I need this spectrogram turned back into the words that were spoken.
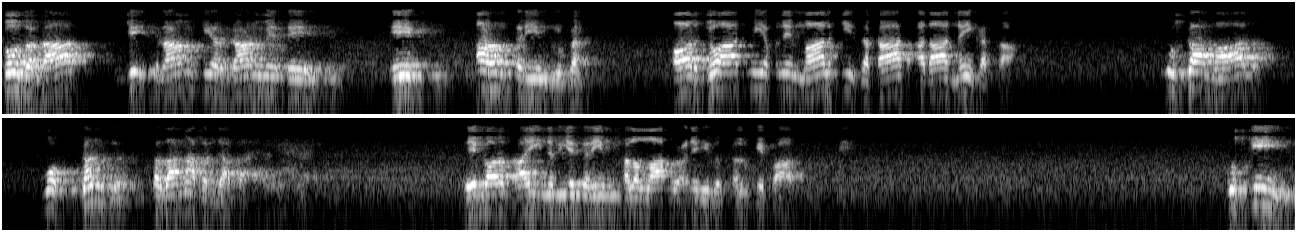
تو زکات یہ اسلام کی ارکان میں سے ایک اہم ترین رکن ہے۔ اور جو آدمی اپنے مال کی زکات ادا نہیں کرتا، اس کا مال وہ کنز خزانہ بن جاتا ہے۔ ایک عورت آئی نبی کریم صلی اللہ علیہ وسلم کے پاس۔ اس کی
